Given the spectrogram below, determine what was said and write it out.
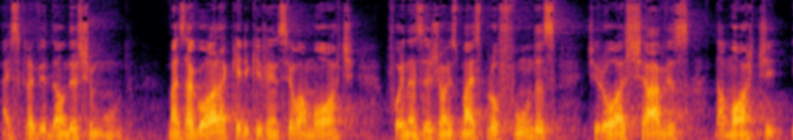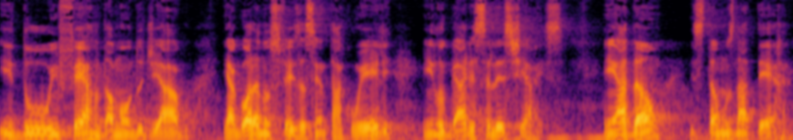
à escravidão deste mundo. Mas agora aquele que venceu a morte foi nas regiões mais profundas, tirou as chaves da morte e do inferno da mão do diabo e agora nos fez assentar com ele em lugares celestiais. Em Adão estamos na terra,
